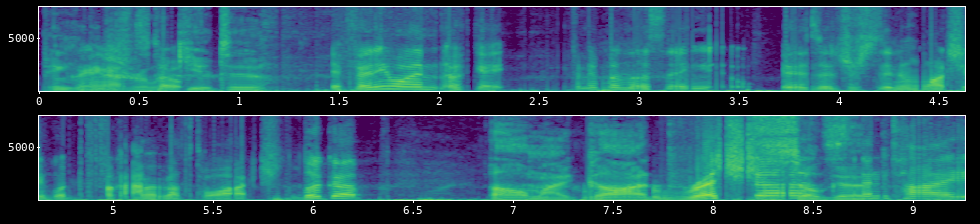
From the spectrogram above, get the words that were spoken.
Pink ranger's really so- cute too. If anyone, okay, if anyone listening is interested in watching what the fuck I'm about to watch, look up Oh my god. Resha So good. Sentai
